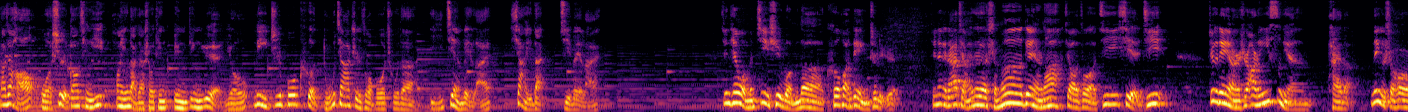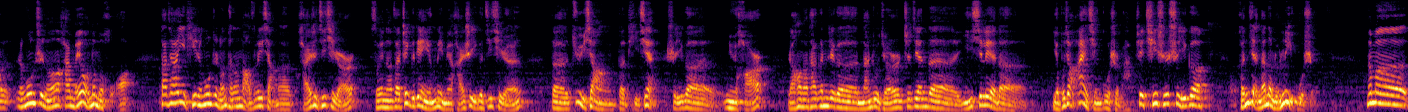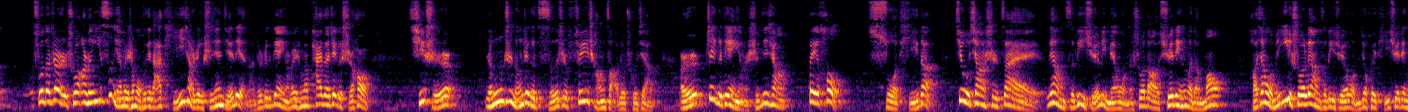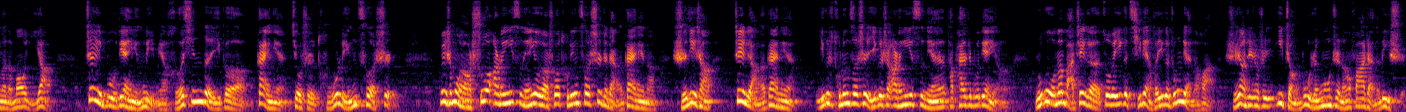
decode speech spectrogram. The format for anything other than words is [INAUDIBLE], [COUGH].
大家好，我是高庆一，欢迎大家收听并订阅由荔枝播客独家制作播出的《一见未来，下一代即未来》。今天我们继续我们的科幻电影之旅，今天给大家讲一个什么电影呢？叫做《机械姬》。这个电影是二零一四年拍的，那个时候人工智能还没有那么火，大家一提人工智能，可能脑子里想的还是机器人儿，所以呢，在这个电影里面还是一个机器人。的具象的体现是一个女孩儿，然后呢，她跟这个男主角之间的一系列的，也不叫爱情故事吧，这其实是一个很简单的伦理故事。那么说到这儿，说二零一四年为什么我会给大家提一下这个时间节点呢？就是这个电影为什么拍在这个时候？其实人工智能这个词是非常早就出现了，而这个电影实际上背后所提的。就像是在量子力学里面，我们说到薛定谔的猫，好像我们一说量子力学，我们就会提薛定谔的猫一样。这部电影里面核心的一个概念就是图灵测试。为什么我要说二零一四年又要说图灵测试这两个概念呢？实际上这两个概念，一个是图灵测试，一个是二零一四年他拍的这部电影。如果我们把这个作为一个起点和一个终点的话，实际上这就是一整部人工智能发展的历史。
